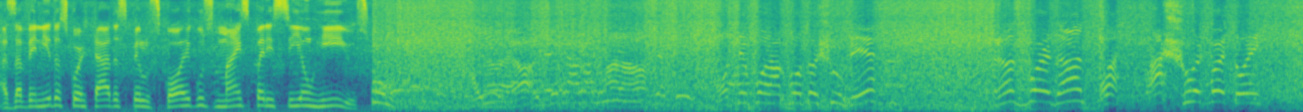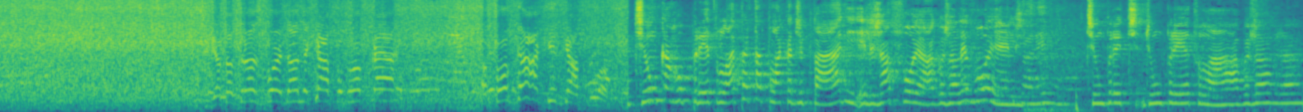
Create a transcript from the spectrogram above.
As avenidas cortadas pelos córregos mais pareciam rios. Ó, o temporal que voltou a chover, transbordando. Ó, a chuva que voltou, hein? Já tá transbordando daqui a pouco, vai ficar afogar aqui daqui a pouco. Tinha um carro preto lá perto da placa de pare, ele já foi, a água já levou ele. Já levou. Tinha um, preto, tinha um preto lá, a água já, já...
